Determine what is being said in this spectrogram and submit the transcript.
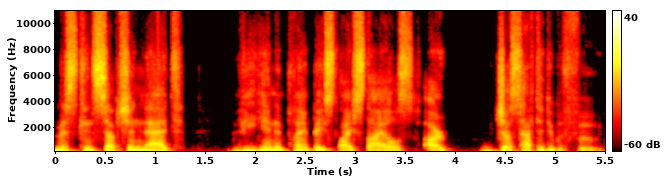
misconception that vegan and plant-based lifestyles are just have to do with food.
